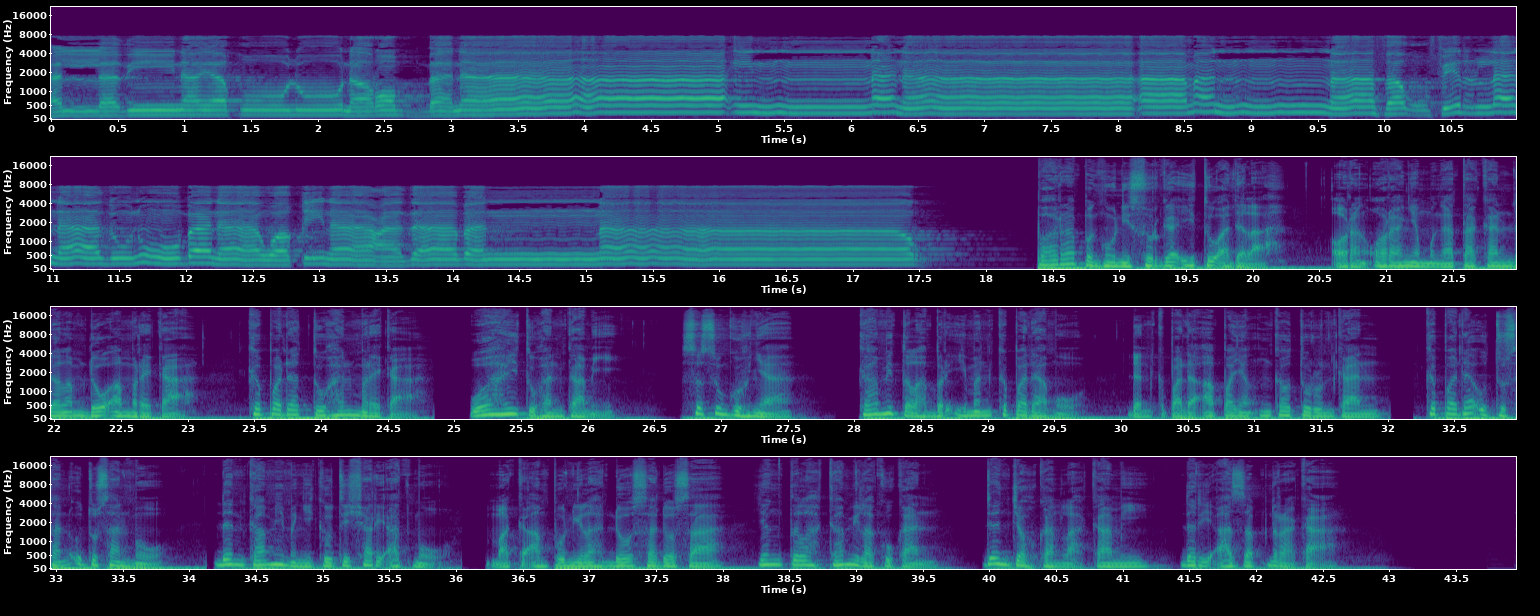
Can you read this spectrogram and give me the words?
الذين يقولون ربنا اننا امنا فاغفر لنا ذنوبنا وقنا عذاب النار Para penghuni surga itu adalah orang-orang yang mengatakan dalam doa mereka kepada Tuhan mereka, "Wahai Tuhan kami, sesungguhnya kami telah beriman kepadamu dan kepada apa yang Engkau turunkan kepada utusan-utusanmu, dan kami mengikuti syariatmu. Maka ampunilah dosa-dosa yang telah kami lakukan, dan jauhkanlah kami dari azab neraka."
